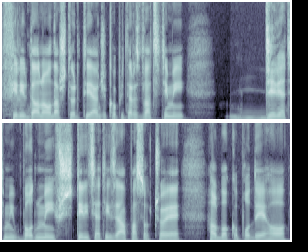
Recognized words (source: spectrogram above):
Filip Donald a štvrtý Andrzej Kopiter s 29 bodmi v 40 zápasoch, čo je hlboko pod jeho.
